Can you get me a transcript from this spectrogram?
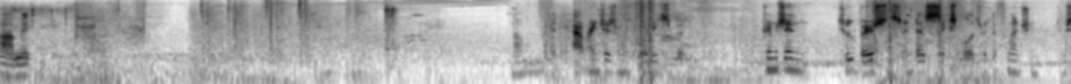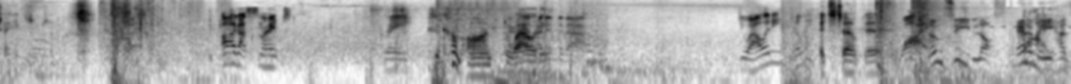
Ah, mate. No, it outranges 140s, but Crimson two bursts and does six bullets with the flinch in two seconds. So. Oh, I got sniped. Great. Come on, duality. Right into that. Duality? Really? It's so good. Why? Zone C lost. Enemy Why? has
